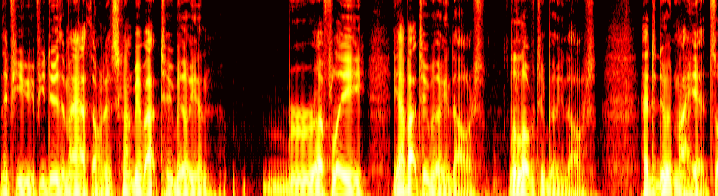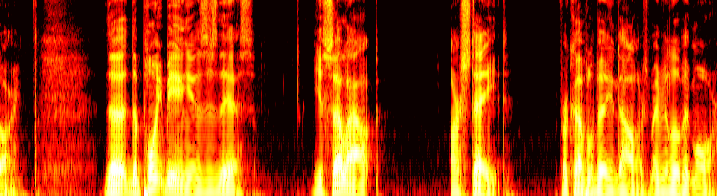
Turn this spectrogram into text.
if you if you do the math on it. It's going to be about two billion, roughly. Yeah, about two billion dollars, a little over two billion dollars. Had to do it in my head. Sorry. the The point being is is this: you sell out our state for a couple of billion dollars, maybe a little bit more,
